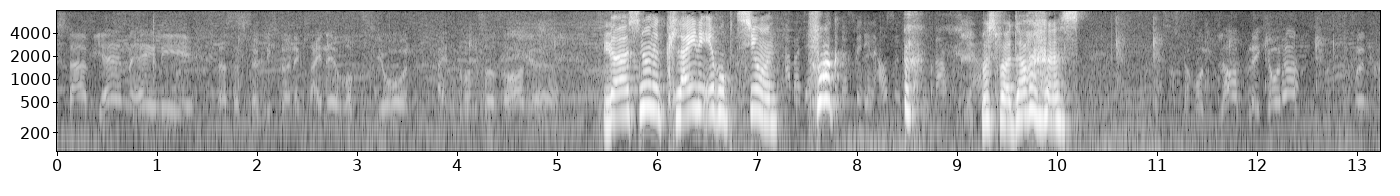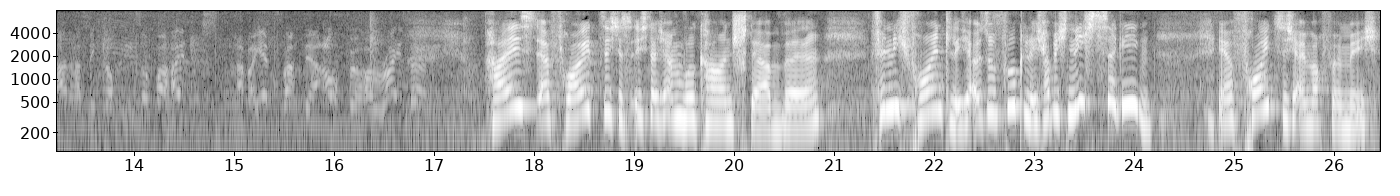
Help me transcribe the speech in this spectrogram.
Está bien, Haley. Das ist wirklich nur eine kleine Eruption. Kein Grund zur Sorge. Ja, ist nur eine kleine Eruption. Fuck! Was war das? unglaublich, oder? Der Vulkan hat sich noch nie so verhalten. Aber jetzt wacht er auf für Horizon. Heißt, er freut sich, dass ich gleich am Vulkan sterben will. Finde ich freundlich. Also wirklich, habe ich nichts dagegen. Er freut sich einfach für mich.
